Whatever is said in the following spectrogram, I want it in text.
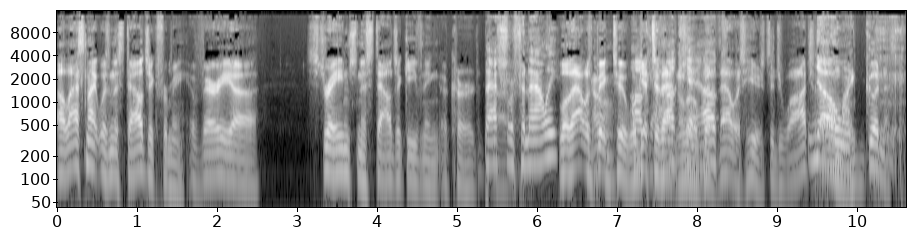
Uh, last night was nostalgic for me. A very uh, strange, nostalgic evening occurred. Bachelor finale. Well, that was big too. We'll get to Okay, that in a little bit. okay. That was huge. Did you watch? No. Oh my goodness.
